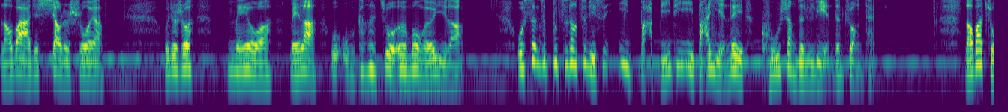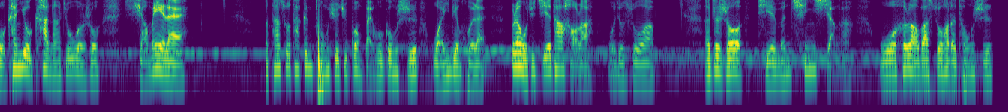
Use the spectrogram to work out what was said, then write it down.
老爸就笑着说呀。我就说没有啊，没啦，我我刚刚做噩梦而已啦。我甚至不知道自己是一把鼻涕一把眼泪哭上着脸的状态。老爸左看右看啊，就问说：“小妹嘞？”他说他跟同学去逛百货公司，晚一点回来，不然我去接他好了。我就说啊，啊，这时候铁门轻响啊，我和老爸说话的同时，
